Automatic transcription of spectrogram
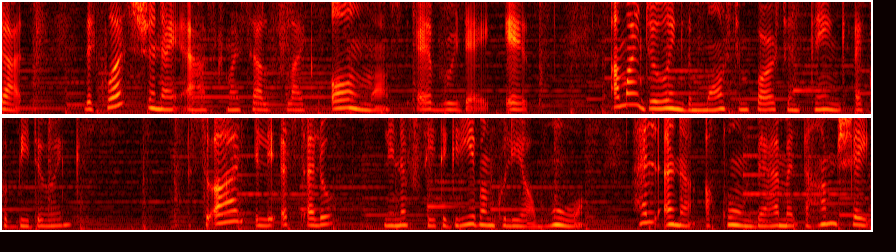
قال The question I ask myself like almost every day is Am I doing the most important thing I could be doing? السؤال اللي أسأله لنفسي تقريبا كل يوم هو هل أنا أقوم بعمل أهم شيء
